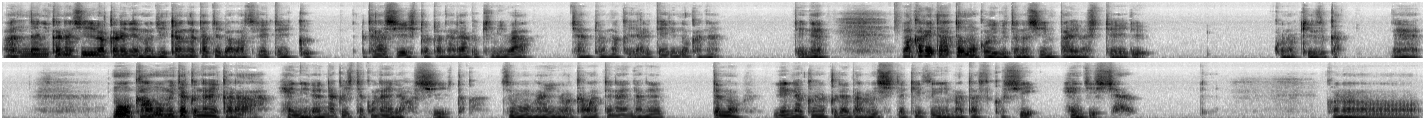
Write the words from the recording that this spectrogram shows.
あんなに悲しい別れでも時間が経てば忘れていく。新しい人と並ぶ君は、ちゃんとうまくやれているのかなってね。別れた後も恋人の心配をしている。この気遣い。ね。もう顔も見たくないから変に連絡してこないでほしいとか、都合がいいのは変わってないんだね。でも連絡が来れば無視できずにまた少し返事しちゃう。この、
